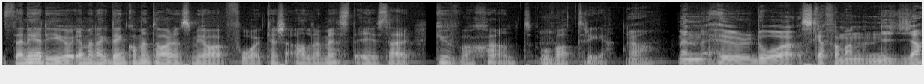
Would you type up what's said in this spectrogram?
Sen är det ju, jag menar den kommentaren som jag får kanske allra mest är ju så här, gud vad skönt Mm. att vara tre. Ja. Men hur då skaffar man nya?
